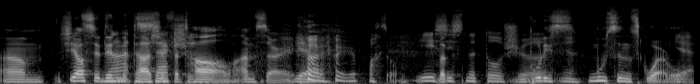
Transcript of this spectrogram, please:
Um, she also did not Natasha sexual. Fatal. I'm sorry. Yeah. You're fine. Yes, But- it's Natasha. Booty Yeah. Moose and Squirrel. Yeah.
